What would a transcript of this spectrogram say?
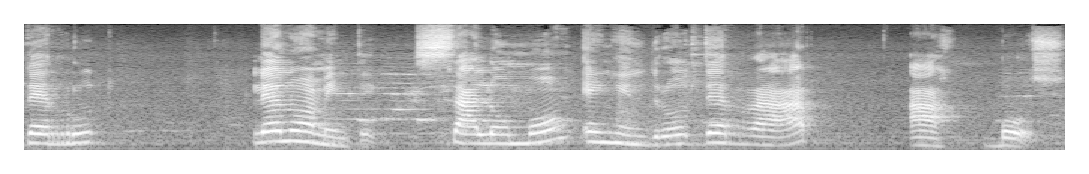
de Ruth. Leo nuevamente. Salomón engendró de Rahab a vos.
